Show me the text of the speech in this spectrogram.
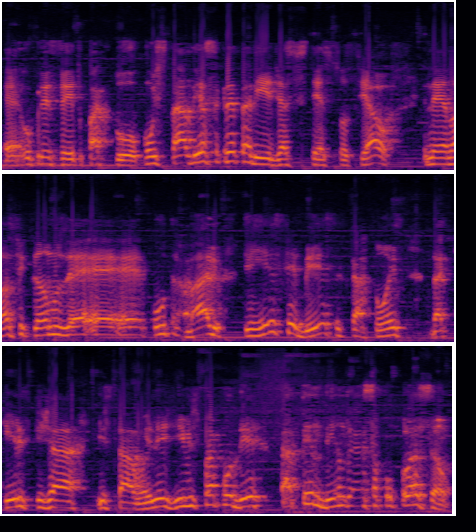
é, o prefeito pactou com o estado e a Secretaria de Assistência Social né, nós ficamos é, é, com o trabalho de receber esses cartões daqueles que já estavam elegíveis para poder estar tá atendendo essa população.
